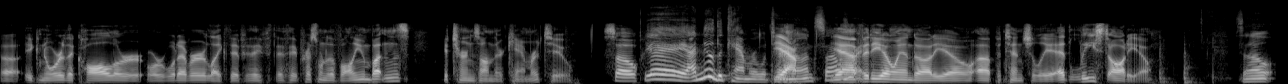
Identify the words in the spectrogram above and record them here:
uh, ignore the call or, or whatever, like if they, if they press one of the volume buttons, it turns on their camera too. So Yay! I knew the camera would turn yeah, on. So yeah, right. video and audio uh, potentially, at least audio. So,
